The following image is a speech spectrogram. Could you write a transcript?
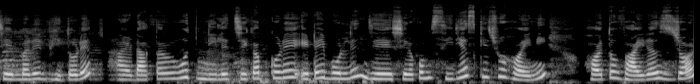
চেম্বারের ভিতরে। আর ডাক্তারবাবু নীলের চেক আপ করে এটাই বললেন যে, সেরকম সিরিয়াস কিছু হয়নি, হয়তো ভাইরাস জ্বর।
